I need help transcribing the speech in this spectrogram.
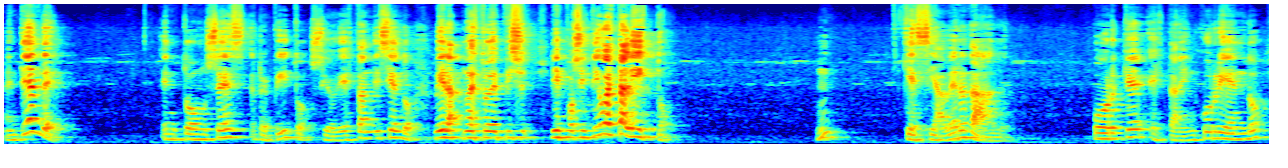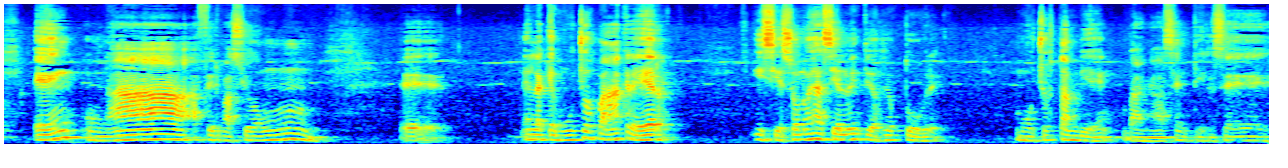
¿Me entiende? Entonces, repito, si hoy están diciendo, mira, nuestro dispositivo está listo, que sea verdad, porque está incurriendo en una afirmación eh, en la que muchos van a creer, y si eso no es así el 22 de octubre, muchos también van a sentirse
